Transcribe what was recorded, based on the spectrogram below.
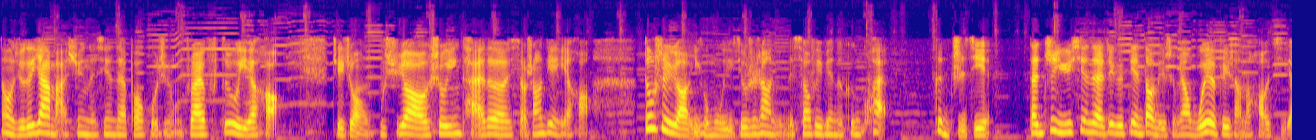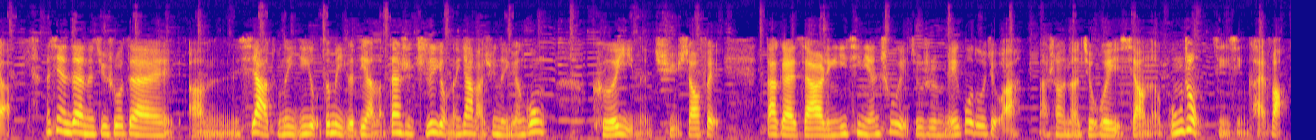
那我觉得亚马逊呢，现在包括这种 drive through 也好，这种不需要收银台的小商店也好，都是要一个目的，就是让你的消费变得更快、更直接。但至于现在这个店到底什么样，我也非常的好奇啊。那现在呢，据说在嗯西雅图呢已经有这么一个店了，但是只有呢亚马逊的员工可以呢去消费。大概在二零一七年初，也就是没过多久啊，马上呢就会向呢公众进行开放。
